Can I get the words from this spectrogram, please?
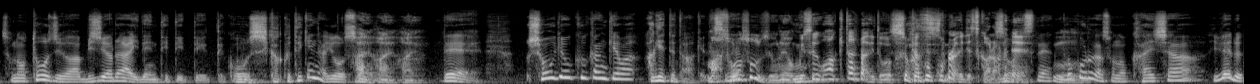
その当時はビジュアルアイデンティティって言ってこう視覚的な要素で商業空間系は上げてたわけです、ね、まあそりゃそうですよね。お店は汚いと客来ないですからね。そうですね。うん、ところがその会社いわゆる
